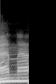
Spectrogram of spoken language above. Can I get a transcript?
Nana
